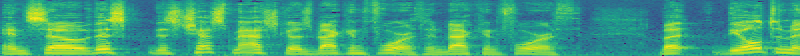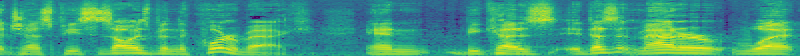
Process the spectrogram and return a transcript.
And so this this chess match goes back and forth and back and forth. But the ultimate chess piece has always been the quarterback. And because it doesn't matter what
